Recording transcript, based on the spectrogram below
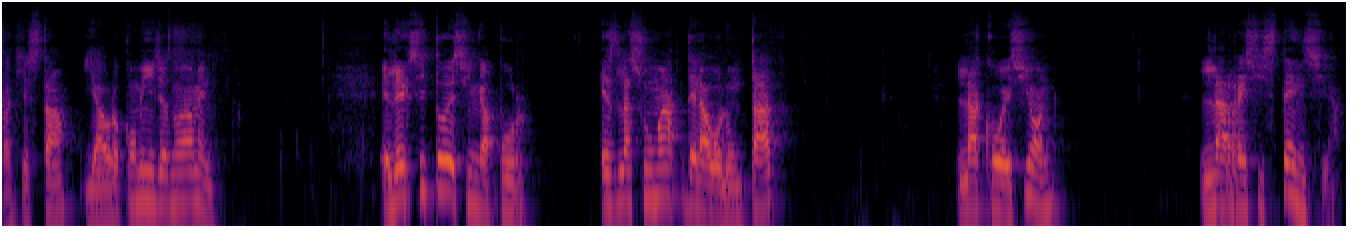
aquí está, y abro comillas nuevamente, el éxito de Singapur es la suma de la voluntad, la cohesión, la resistencia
